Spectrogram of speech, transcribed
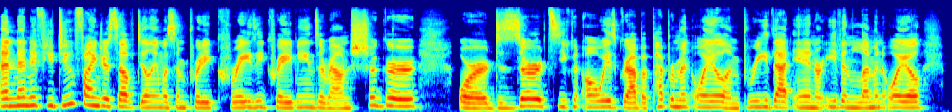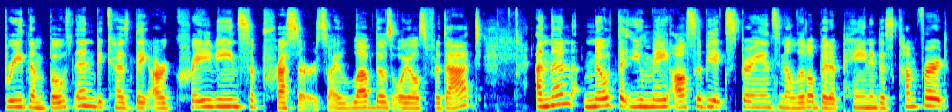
And then if you do find yourself dealing with some pretty crazy cravings around sugar, or desserts, you can always grab a peppermint oil and breathe that in, or even lemon oil. Breathe them both in because they are craving suppressors. So I love those oils for that. And then note that you may also be experiencing a little bit of pain and discomfort.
